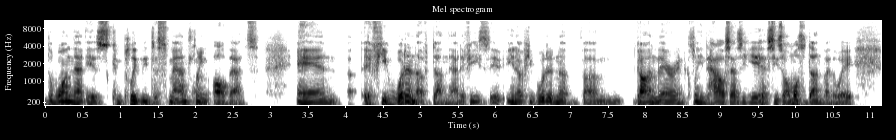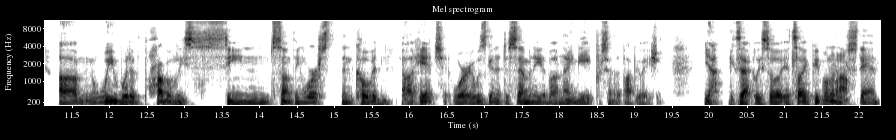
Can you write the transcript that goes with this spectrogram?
the one that is completely dismantling all that. And if he wouldn't have done that, if he's, you know, if he wouldn't have um, gone there and cleaned house as he is, he's almost done, by the way. Um, we would have probably seen something worse than COVID uh, hit, where it was going to disseminate about 98% of the population. Yeah, exactly. So it's like people don't wow. understand,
